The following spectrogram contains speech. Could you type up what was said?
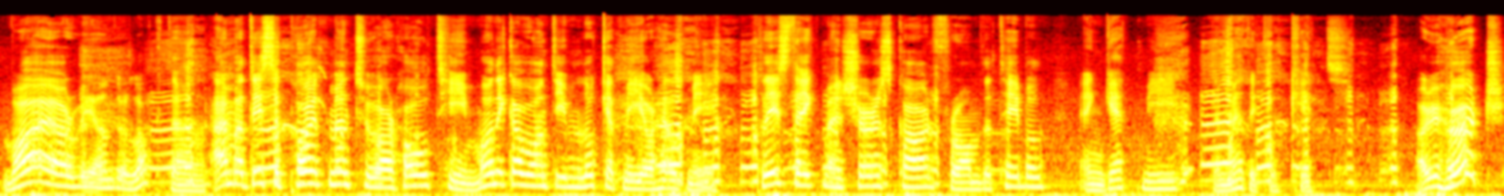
Why are we under lockdown? I'm a disappointment to our whole team. Monica won't even look at me or help me. Please take my insurance card from the table and get me the medical kit. Are you hurt?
